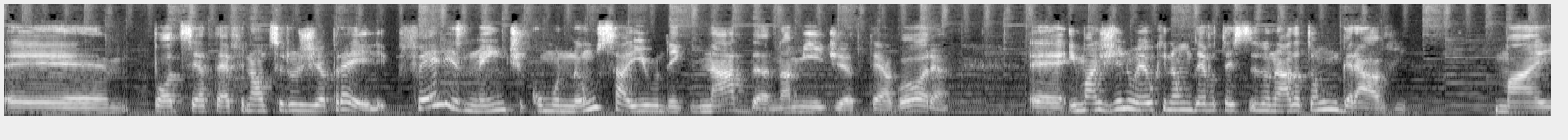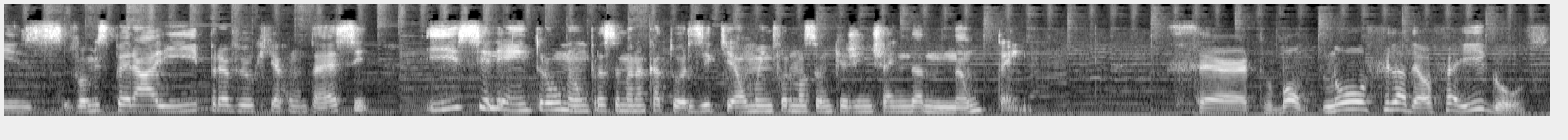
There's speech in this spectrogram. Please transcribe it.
É, pode ser até final de cirurgia para ele. Felizmente, como não saiu nada na mídia até agora, é, imagino eu que não deva ter sido nada tão grave. Mas vamos esperar aí para ver o que acontece e se ele entra ou não para a semana 14, que é uma informação que a gente ainda não tem. Certo. Bom, no Philadelphia Eagles,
